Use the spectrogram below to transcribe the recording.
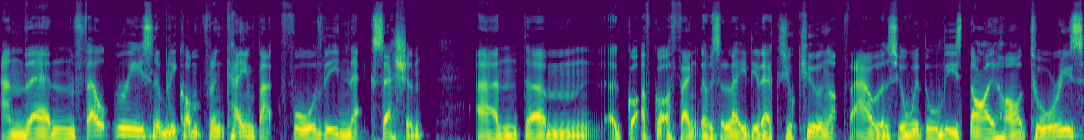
and then felt reasonably confident, came back for the next session. And um, I've got, I've got to thank there was a lady there because you're queuing up for hours. You're with all these die-hard Tories.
